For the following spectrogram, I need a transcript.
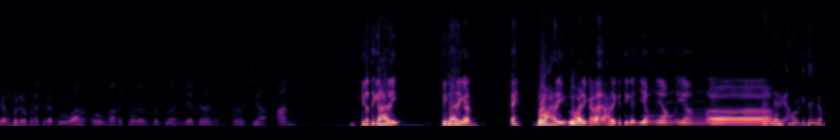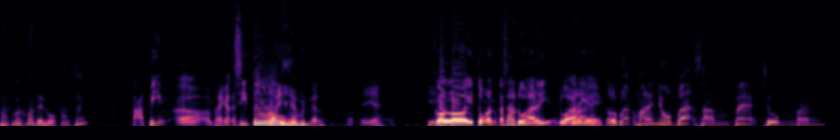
yang benar-benar tidak keluar rumah kecuali untuk belanja dan kerjaan? Kita tiga hari, tiga hari kan? Eh, dua hari, dua hari karena hari ketiga yang yang yang eh, Kan dari awal kita nggak pernah keluar-keluar dari lokal, coy. tapi eh, mereka ke situ. Oh iya bener. Iya. Kalau hitungan kasar dua hari, dua dua hari, hari. ya. Kalau gua kemarin nyoba sampai cuman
